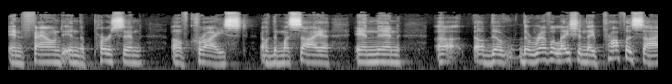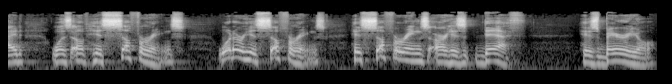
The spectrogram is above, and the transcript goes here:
and found in the person of Christ, of the Messiah, and then uh, of the, the revelation they prophesied was of his sufferings. What are his sufferings? His sufferings are his death, his burial,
